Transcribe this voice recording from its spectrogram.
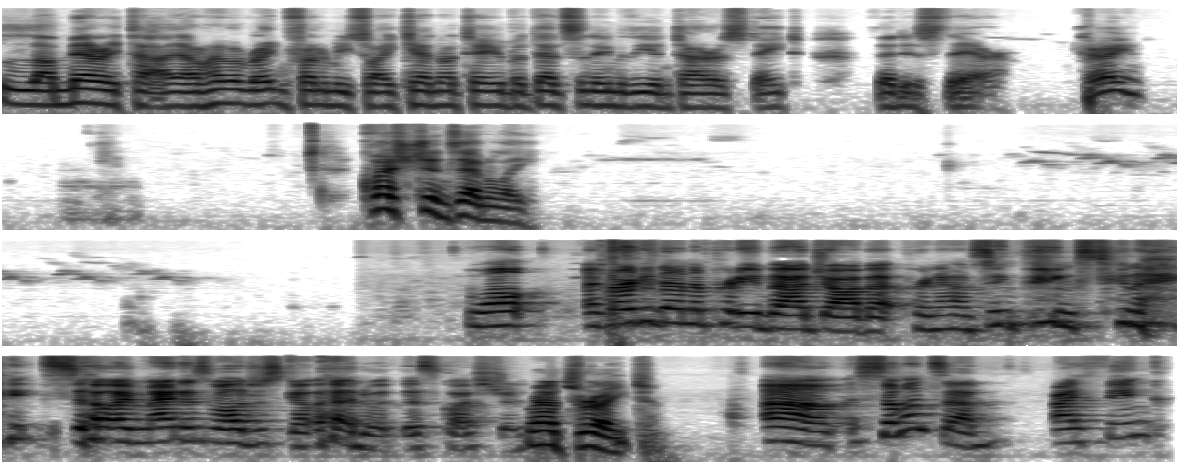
La Merita. I don't have it right in front of me, so I cannot tell you, but that's the name of the entire estate that is there. Okay. Questions, Emily? Well, I've already done a pretty bad job at pronouncing things tonight, so I might as well just go ahead with this question. That's right. Um, someone said, I think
